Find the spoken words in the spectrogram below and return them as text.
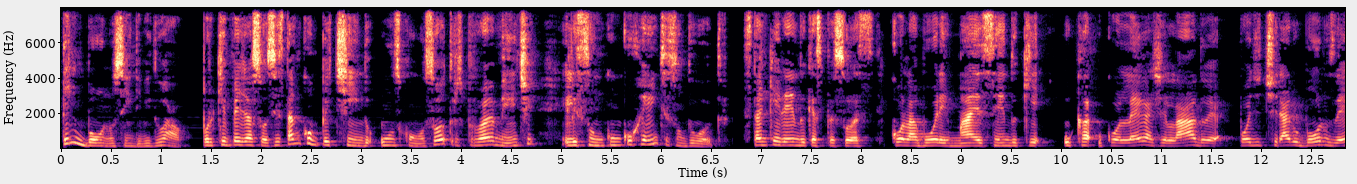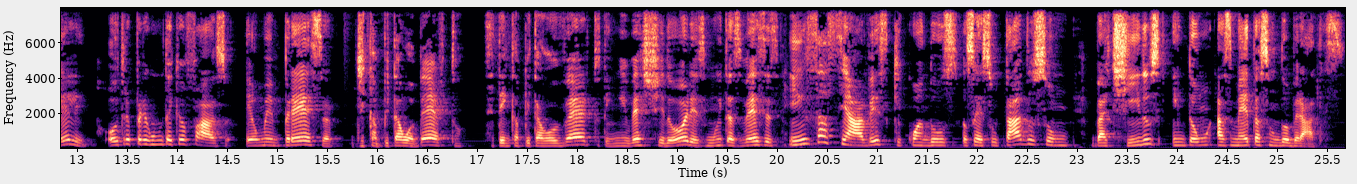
tem bônus individual? Porque veja só, se estão competindo uns com os outros, provavelmente eles são concorrentes um do outro. Estão querendo que as pessoas colaborem mais, sendo que o, o colega gelado é, pode tirar o bônus dele? Outra pergunta que eu faço, é uma empresa de capital aberto? Se tem capital aberto, tem investidores muitas vezes insaciáveis que quando os, os resultados são batidos, então as metas são dobradas.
